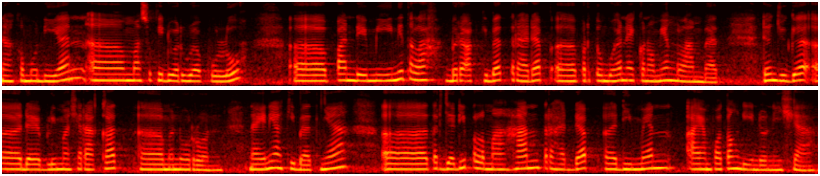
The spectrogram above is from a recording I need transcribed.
Nah, kemudian uh, masuki 2020 uh, pandemi ini telah berakibat terhadap uh, pertumbuhan ekonomi yang melambat dan juga uh, daya beli masyarakat uh, menurun. Nah, ini akibatnya uh, terjadi pelemahan terhadap uh, demand ayam potong di Indonesia.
